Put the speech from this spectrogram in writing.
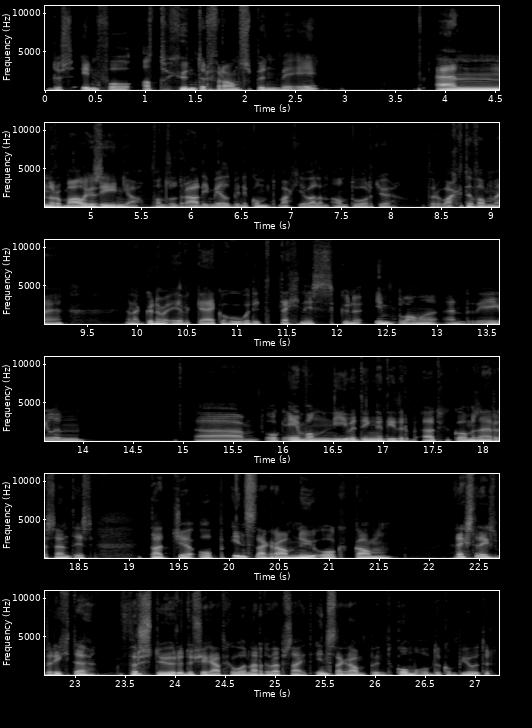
Dus info gunterfrans.be. En normaal gezien, ja, van zodra die mail binnenkomt, mag je wel een antwoordje verwachten van mij. En dan kunnen we even kijken hoe we dit technisch kunnen inplannen en regelen. Ehm, ook een van de nieuwe dingen die er uitgekomen zijn recent is dat je op Instagram nu ook kan rechtstreeks berichten versturen. Dus je gaat gewoon naar de website instagram.com op de computer.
